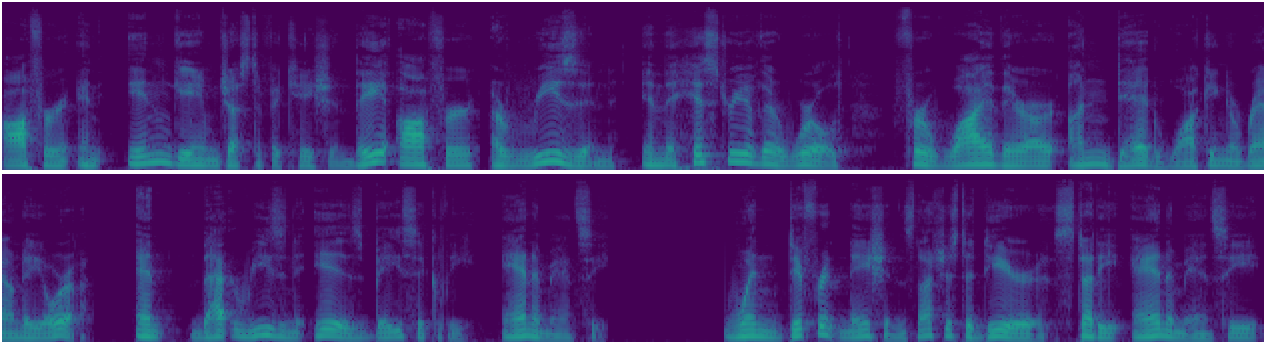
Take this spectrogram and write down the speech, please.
offer an in game justification. They offer a reason in the history of their world for why there are undead walking around Eora. And that reason is basically animancy when different nations, not just Aedyr, study animancy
